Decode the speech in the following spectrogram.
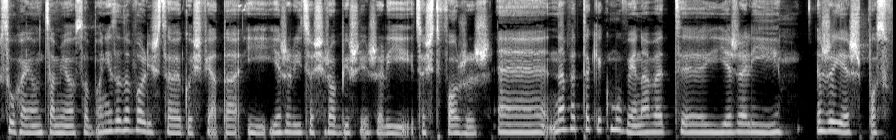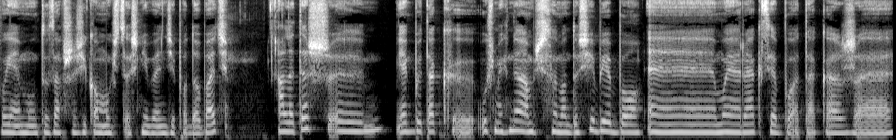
słuchająca mnie osoba, nie zadowolisz całego świata i jeżeli coś robisz, jeżeli coś tworzysz, e, nawet tak jak mówię, nawet e, jeżeli żyjesz po swojemu, to zawsze się komuś coś nie będzie podobać. ale też jakby tak uśmiechnęłam się sama do siebie, bo moja reakcja była taka, że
